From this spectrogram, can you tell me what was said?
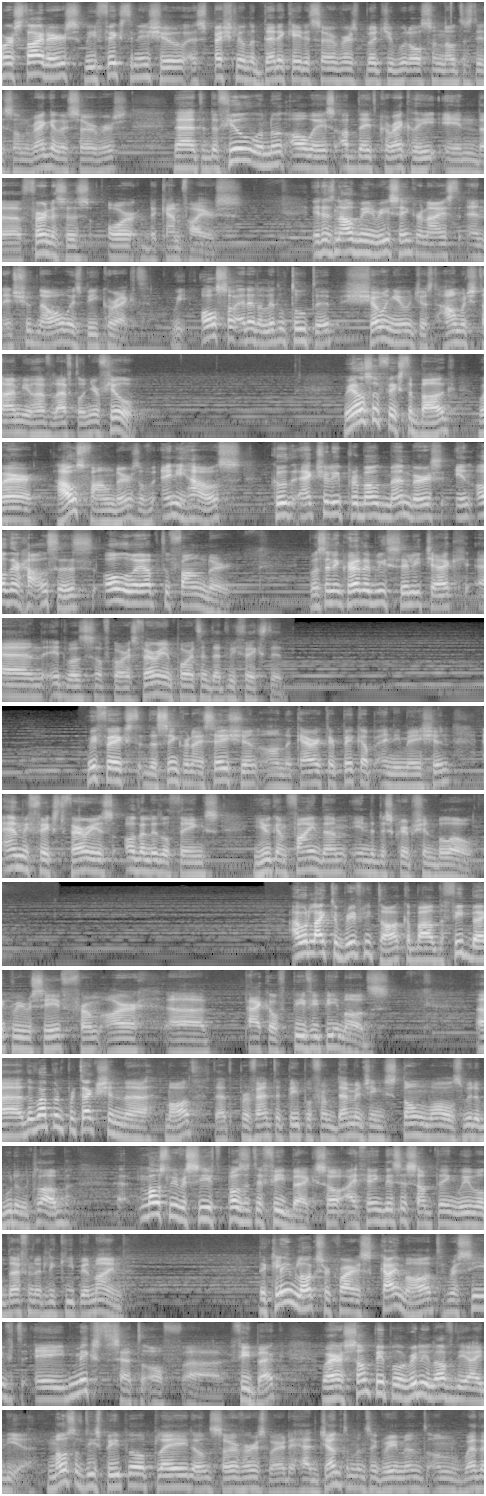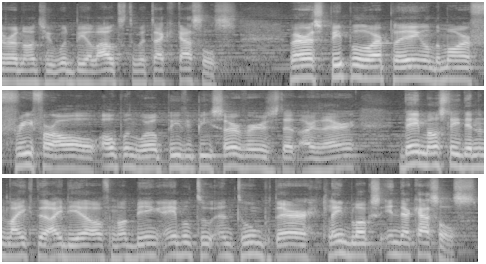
For starters, we fixed an issue, especially on the dedicated servers, but you would also notice this on regular servers, that the fuel will not always update correctly in the furnaces or the campfires. It has now been resynchronized and it should now always be correct. We also added a little tooltip showing you just how much time you have left on your fuel. We also fixed a bug where house founders of any house could actually promote members in other houses all the way up to founder. It was an incredibly silly check and it was of course very important that we fixed it. We fixed the synchronization on the character pickup animation and we fixed various other little things. You can find them in the description below. I would like to briefly talk about the feedback we received from our uh, pack of PvP mods. Uh, the weapon protection uh, mod that prevented people from damaging stone walls with a wooden club uh, mostly received positive feedback, so I think this is something we will definitely keep in mind. The Claim Blocks Require Sky mod received a mixed set of uh, feedback, where some people really loved the idea. Most of these people played on servers where they had gentlemen's agreement on whether or not you would be allowed to attack castles. Whereas people who are playing on the more free-for-all open world PvP servers that are there, they mostly didn't like the idea of not being able to entomb their claim blocks in their castles.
